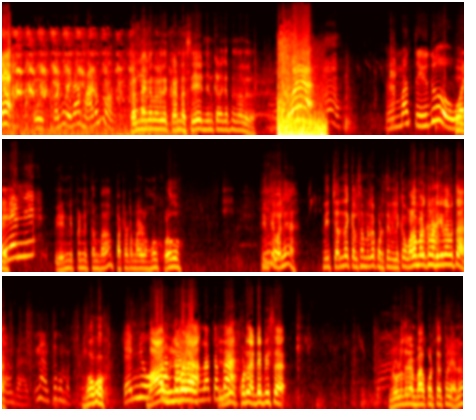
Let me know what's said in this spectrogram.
ಏ ಕಣ್ಣು ಏನ ಮಾಡುವ ಕಣ್ಣಾಗ ನೋಡಿದೆ ಕಣ್ಣ ಸೇಮ್ ನಿನ್ನ ಕಣ್ಣಗತ್ತೆ ನೋಡಿದೆ. ಮತ್ತೆ ಇದು ಒಳ್ಳೆಣ್ಣೆ? ಎಣ್ಣೆ ಪಣ್ಣೆ ತಂಬ ಪಟಾಟ ಮಾಡಿ ಹೋಗಿ ಒಳಗು ತಿಂತೀವಲ್ಲೇ? ನೀ ಚಂದ ಕೆಲಸ ಮಾಡಿದ್ರೆ ಕೊಡ್ತೀನಿ. ಇಲ್ಲಿಕ ಒಳ ಮಾಡ್ತೀನಿ ಅಡಿಗೆ ಮತ್ತೆ. ನಾನು ಹೋಗು ಎಣ್ಣೆ ಬಾ ಉಪ್ಪು ನುಲಿಬೇಡ ಎಲ್ಲ ತಂಬ ಕೊಡ್ದೆ ಅಡ್ಡೆ ಪೀಸ. ನೋಡಿದ್ರೆ ಬಾ ಕೊಡ್ತೈತೆ ನೋಡಿ ಏನು.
